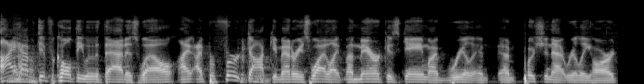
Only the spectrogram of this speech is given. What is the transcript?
I have difficulty with that as well. I, I prefer documentaries. Why, like America's Game, I'm really, I'm, I'm pushing that really hard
